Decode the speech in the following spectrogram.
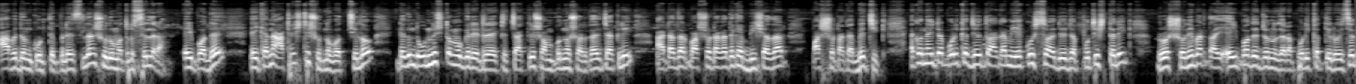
আবেদন করতে পেরেছিলেন, শুধুমাত্র ছেলেরা এই পদে। এইখানে আঠাশটি শূন্যপদ ছিল। এটা কিন্তু উনিশতম গ্রেডের একটা চাকরি, সম্পূর্ণ সরকারি চাকরি। আট হাজার পাঁচশো টাকা থেকে বিশ হাজার পাঁচশো টাকা বেচিক। এখন এইটার পরীক্ষা যেহেতু আগামী একুশ ছয় দুই হাজার পঁচিশ তারিখ, রোজ শনিবার, তাই এই পদের জন্য যারা পরীক্ষার্থী রয়েছেন,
